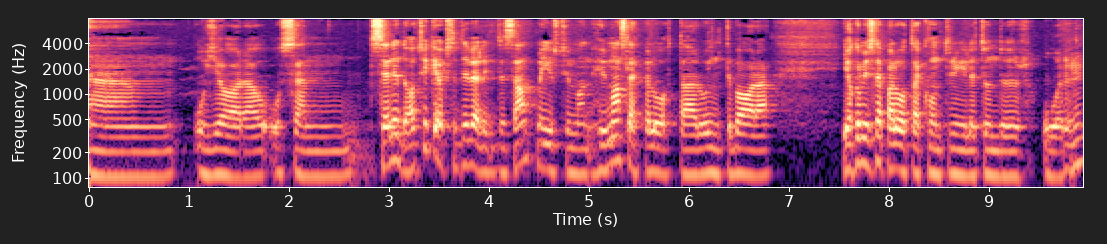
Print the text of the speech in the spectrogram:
ehm, att göra. Och sen, sen idag tycker jag också att det är väldigt intressant med just hur man, hur man släpper låtar och inte bara... Jag kommer ju släppa låtar kontinuerligt under året. Mm.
